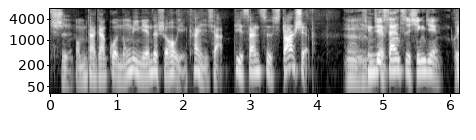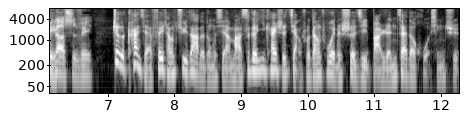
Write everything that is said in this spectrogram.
是我们大家过农历年的时候也看一下第三次 Starship，嗯，星舰第三次星舰轨道试飞。这个看起来非常巨大的东西啊！马斯克一开始讲说，当初为了设计把人载到火星去，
